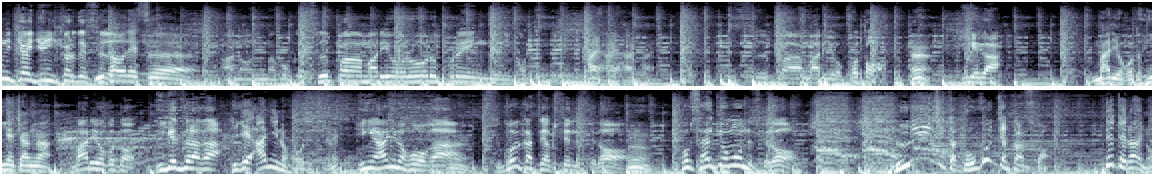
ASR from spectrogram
んにちは伊集院光です。ゆたおです。はいあの今僕スーパーマリオロールプレイングに凝ってるんですはいはいはい。スーパーマリオことうヒゲが。んマリオことヒゲちゃんが。マリオことヒゲ面が。ヒゲ兄の方ですよね。ヒゲ兄の方がうん。すごい活躍してるんですけど、うん。僕最近思うんですけどルイージってどこ行っちゃったんですか？出てないの？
